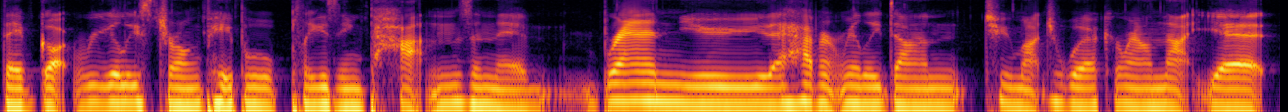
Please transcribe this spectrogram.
they've got really strong people pleasing patterns and they're brand new, they haven't really done too much work around that yet,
